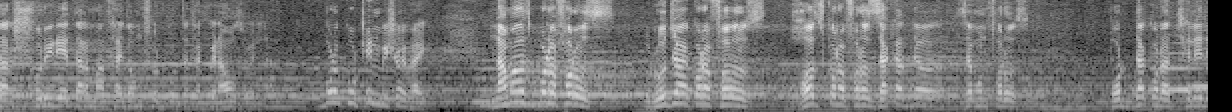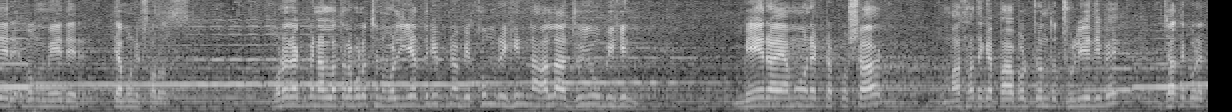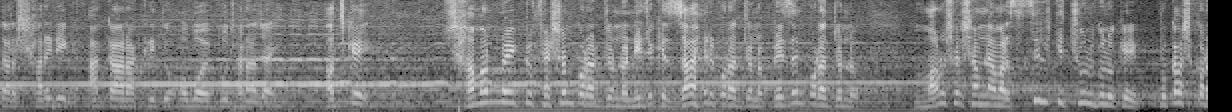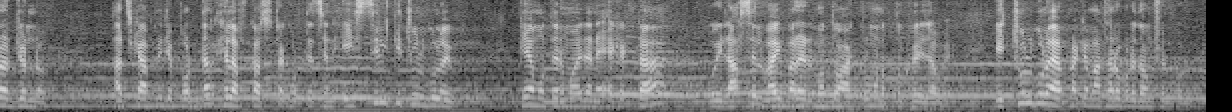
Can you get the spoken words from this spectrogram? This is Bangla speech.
তার শরীরে, তার মাথায় দংশন করতে থাকবে নাওজবিল্লা বড় কঠিন বিষয় ভাই। নামাজ পড়া ফরজ, রোজা করা ফরজ, হজ করা ফরজ জাকাত দেওয়া যেমন ফরজ, পর্দা করা ছেলেদের এবং মেয়েদের তেমনই ফরজ। মনে রাখবেন আল্লাহ তালা বলেছেন, ওয়ালিয়াদ্রিবনা বেখুম রিহিন না আল্লাহ জুয়ুবিহীন। মেয়েরা এমন একটা পোশাক মাথা থেকে পা পর্যন্ত ঝুলিয়ে দিবে, যাতে করে তার শারীরিক আকার, আকৃতি, অবয়ব বোঝা না যায়। আজকে সামান্য একটু ফ্যাশন করার জন্য, নিজেকে জাহের করার জন্য প্রেজেন্ট করার জন্য, মানুষের সামনে আমার সিল্কি চুলগুলোকে প্রকাশ করার জন্য আজকে আপনি যে পর্দার খেলাফ কাজটা করতেছেন, এই সিল্কি চুলগুলোই কেয়ামতের ময়দানে এক একটা ওই রাসেল ভাইপারের মতো আক্রমণাত্মক হয়ে যাবে। এই চুলগুলো আপনাকে মাথার উপরে দংশন করবে।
